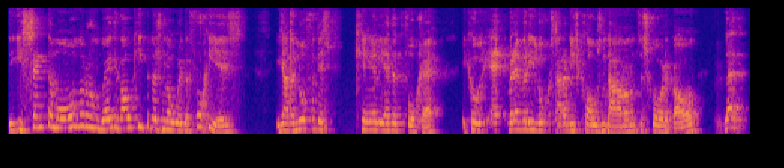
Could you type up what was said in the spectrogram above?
He sent them all the wrong way. The goalkeeper doesn't know where the fuck he is. He's had enough of this curly-headed fucker. He could, eh, whenever he looks at him, he's closing down on him to score a goal. Let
